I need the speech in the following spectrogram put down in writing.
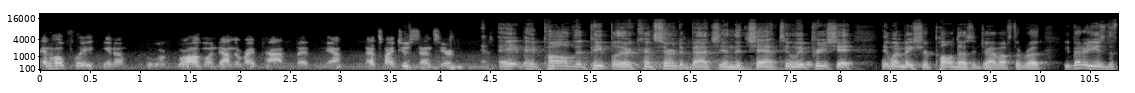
and hopefully, you know, we're, we're, all going down the right path. But yeah, that's my two cents here. Hey, hey, Paul, the people are concerned about you in the chat too. We appreciate. They want to make sure Paul doesn't drive off the road. You better use the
